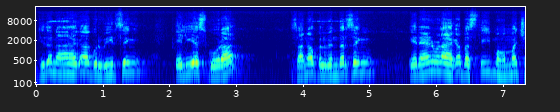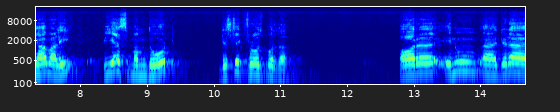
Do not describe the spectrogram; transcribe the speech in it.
ਜਿਹਦਾ ਨਾਮ ਹੈਗਾ ਗੁਰਵੀਰ ਸਿੰਘ ਏਲੀਅਸ ਗੋਰਾ ਸਨ of ਬਲਵਿੰਦਰ ਸਿੰਘ। ਇਹ ਰਹਿਣ ਵਾਲਾ ਹੈਗਾ ਬਸਤੀ ਮੁਹੰਮਦ ਸ਼ਾਹ ਵਾਲੀ ਪੀਐਸ ਮਮਦੋਟ ਡਿਸਟ੍ਰਿਕਟ ਫਿਰੋਜ਼ਪੁਰ ਦਾ। ਔਰ ਇਹਨੂੰ ਜਿਹੜਾ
